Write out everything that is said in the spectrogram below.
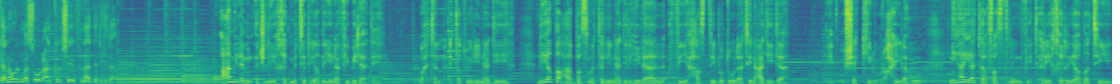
كان هو المسؤول عن كل شيء في نادي الهلال. عمل من أجل خدمة الرياضيين في بلاده واهتم لتطوير ناديه ليضع بصمة لنادي الهلال في حصد بطولات عديدة. إذ يشكل رحيله نهاية فصل في تاريخ الرياضة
